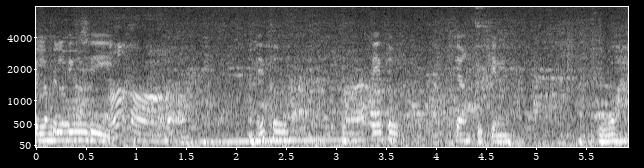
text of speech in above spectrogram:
film, film fiksi. Oh, oh. Nah, itu semangat itu yang bikin wah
